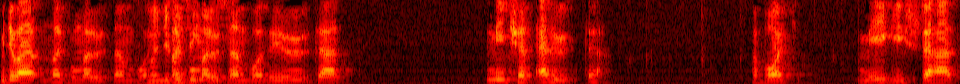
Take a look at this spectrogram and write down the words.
Ugye már nagy boom előtt nem volt. Mondjuk nagy igaz. előtt nem volt idő, tehát nincsen előtte. Vagy mégis, tehát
